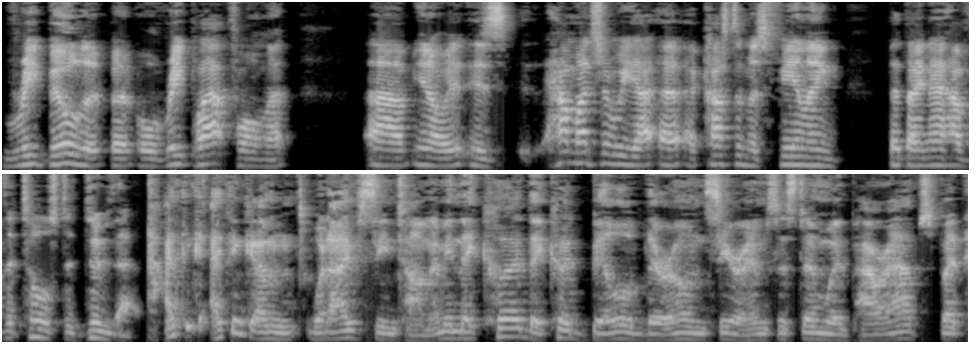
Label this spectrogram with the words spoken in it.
rebuild it, but or replatform it. Um, you know, is how much are we, a customers feeling that they now have the tools to do that? I think I think um, what I've seen, Tom. I mean, they could they could build their own CRM system with Power Apps, but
